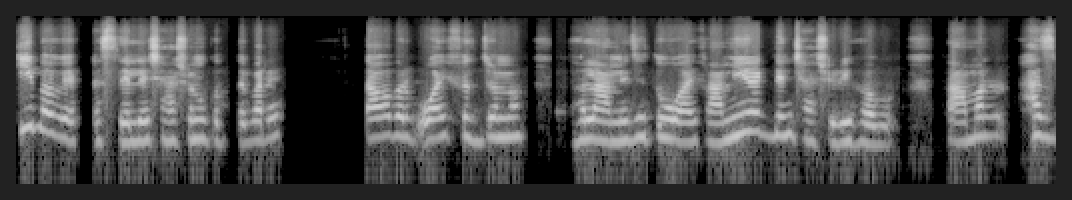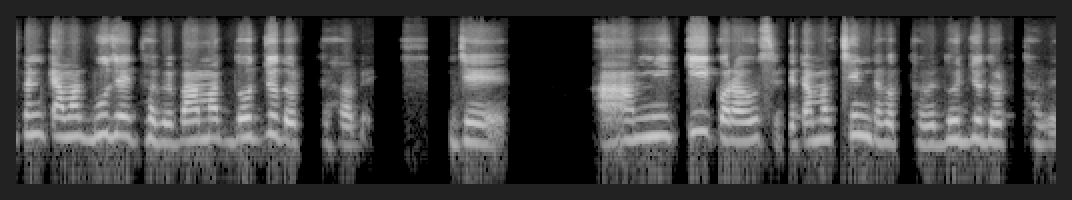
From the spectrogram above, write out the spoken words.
কীভাবে একটা ছেলে শাসন করতে পারে? তাও আবার ওয়াইফ এর জন্য। তাহলে আমি যেহেতু ওয়াইফ আমিও একদিন শাশুড়ি হব। আমার হাসব্যান্ডকে আমার বুঝাইতে হবে বা আমার ধৈর্য ধরতে হবে। যে আমি কি করা উচিত? এটা আমার চিন্তা করতে হবে, ধৈর্য ধরতে হবে।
